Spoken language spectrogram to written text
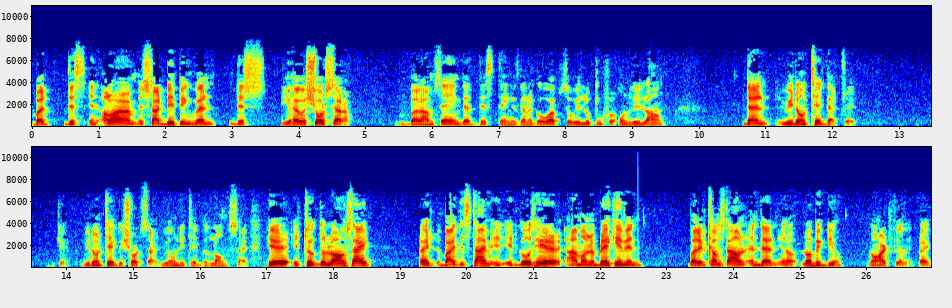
but this alarm is start beeping when this you have a short setup. But I'm saying that this thing is going to go up, so we're looking for only long then we don't take that trade. Okay, we don't take the short side. We only take the long side. Here it took the long side, right? By this time it, it goes here. I'm on a break even, but it comes down, and then you know, no big deal, no hard feeling, right?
